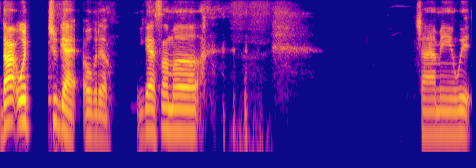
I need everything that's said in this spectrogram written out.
Doc, what you got over there? You got some uh chime in with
